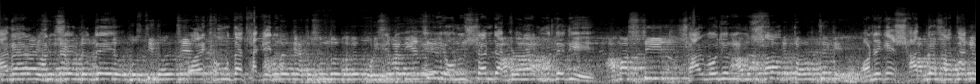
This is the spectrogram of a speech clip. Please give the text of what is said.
সাধারণ মানুষের মধ্যে উপস্থিত হয়েছে। ক্রয় ক্ষমতা থাকে না। এত সুন্দরভাবে পরিষেবা দিয়েছে। এই অনুষ্ঠানটা করার মধ্যে দিয়ে আমার স্ট্রিট সার্বজনীন উৎসব তরফ থেকে অনেকের না সকলকে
